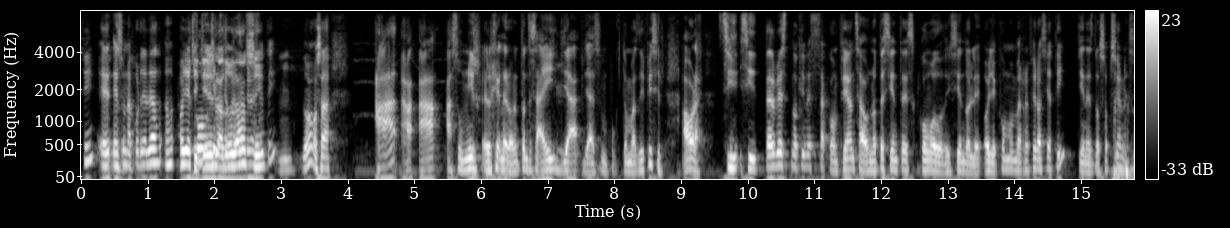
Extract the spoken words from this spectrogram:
Sí, es, es una cordialidad. Ah, Oye, Si ¿cómo tienes la duda, sí. hacia ti? ¿No? O sea, a, a- a asumir el género. Entonces ahí ya, ya es un poquito más difícil. Ahora, si, si tal vez no tienes esa confianza o no te sientes cómodo diciéndole, oye, ¿cómo me refiero hacia ti? Tienes dos opciones.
